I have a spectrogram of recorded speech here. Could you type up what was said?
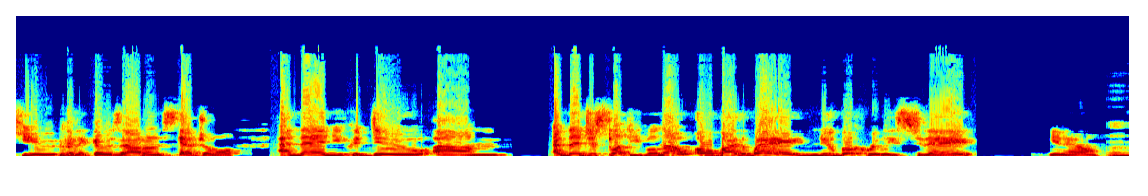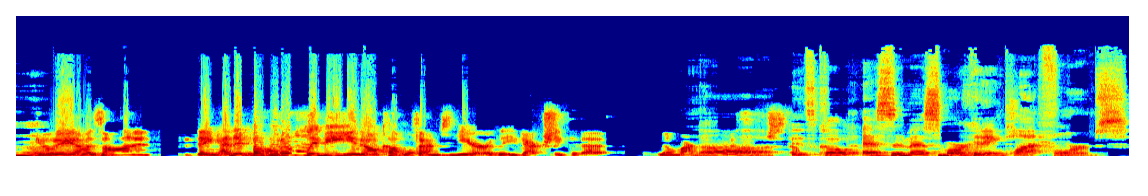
cute, and it goes out on a schedule. And then you could do um, and then just let people know. Oh, by the way, new book released today. You know, Mhm. go to Amazon and the thing, and it but would only be you know a couple times a year that you'd actually get a no marketing Ah, message. So, it's called SMS marketing platforms.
